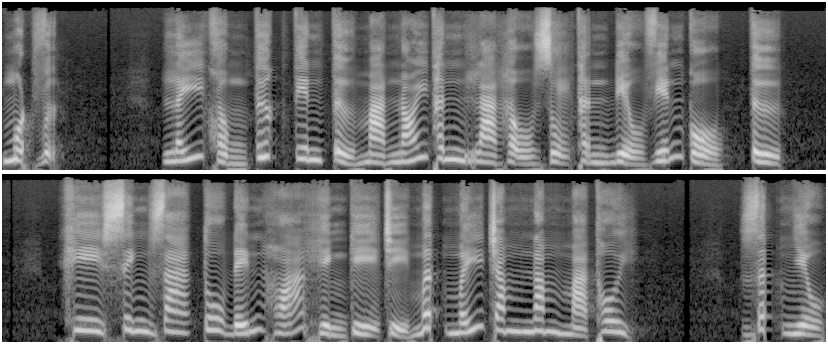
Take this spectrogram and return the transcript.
Một vực. Lấy khổng tước tiên tử mà nói thân là hậu dụ thần điểu viễn cổ, từ. Khi sinh ra tu đến hóa hình kỳ chỉ mất mấy trăm năm mà thôi. Rất nhiều.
